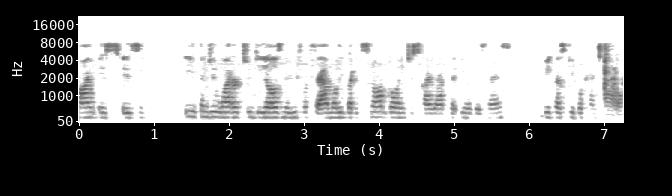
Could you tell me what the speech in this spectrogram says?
time is, is you can do one or two deals maybe for family, but it's not going to skyrocket your business because people can tell.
